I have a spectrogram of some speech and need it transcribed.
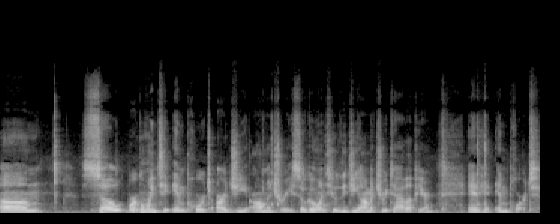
Um, so, we're going to import our geometry. So go into the Geometry tab up here, and hit Import.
